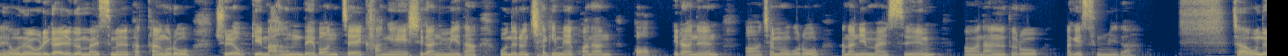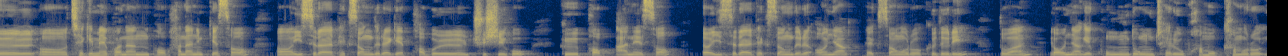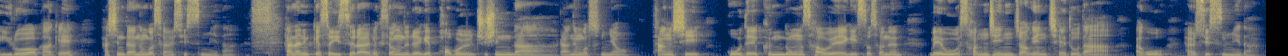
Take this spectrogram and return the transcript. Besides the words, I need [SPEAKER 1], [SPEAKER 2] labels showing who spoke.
[SPEAKER 1] 네, 오늘 우리가 읽은 말씀을 바탕으로 출애굽기 44번째 강해의 시간입니다. 오늘은 책임에 관한 법이라는 어, 제목으로 하나님 말씀 어, 나누도록 하겠습니다. 자, 오늘 어, 책임에 관한 법 하나님께서 어, 이스라엘 백성들에게 법을 주시고 그 법 안에서 어, 이스라엘 백성들의 언약 백성으로 그들이 또한 언약의 공동체를 화목함으로 이루어가게 하신다는 것을 알 수 있습니다. 하나님께서 이스라엘 백성들에게 법을 주신다라는 것은요, 당시 고대 근동 사회에게 있어서는 매우 선진적인 제도다라고 할 수 있습니다.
